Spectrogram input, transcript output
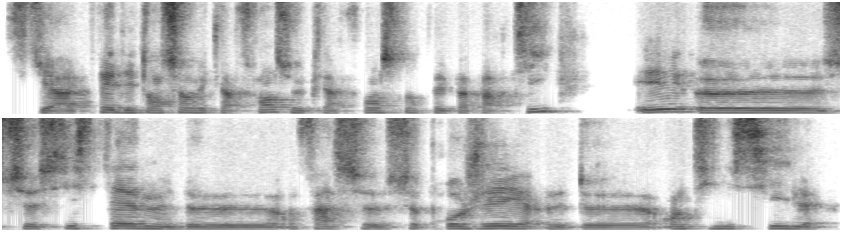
ce qui a créé des tensions avec la France, vu que la France n'en fait pas partie. Et euh, ce système de, enfin, ce, projet de antimissile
